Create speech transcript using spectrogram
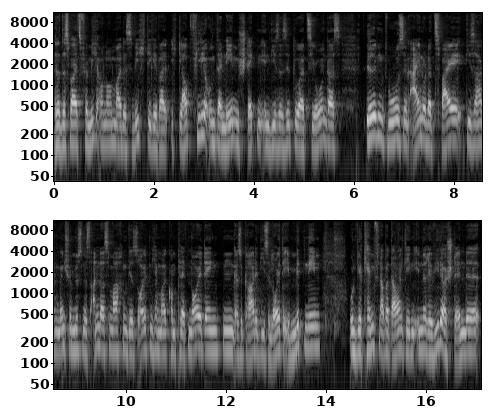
Also das war jetzt für mich auch nochmal das Wichtige, weil ich glaube, viele Unternehmen stecken in dieser Situation, dass irgendwo sind ein oder zwei, die sagen, Mensch, wir müssen das anders machen, wir sollten hier mal komplett neu denken, also gerade diese Leute eben mitnehmen und wir kämpfen aber dauernd gegen innere Widerstände.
